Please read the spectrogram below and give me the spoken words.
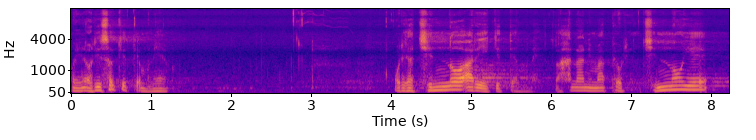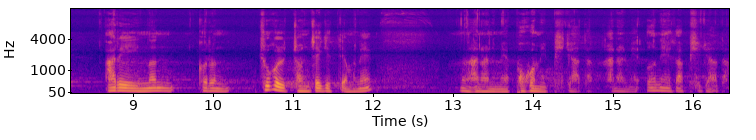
우리는 어리석기 때문에, 우리가 진노 아래 있기 때문에, 하나님 앞에 우리 진노의 아래에 있는 그런 죽을 존재이기 때문에 하나님의 복음이 필요하다. 하나님의 은혜가 필요하다.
